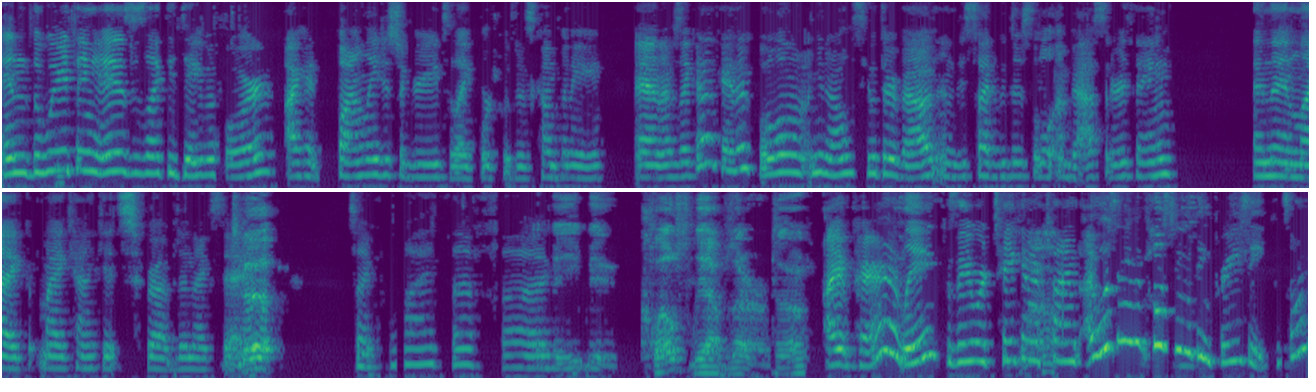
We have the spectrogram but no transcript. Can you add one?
And the weird thing is, is like the day before, I had finally just agreed to like work with this company. And I was like, okay, they're cool, you know, see what they're about, and decided to do this little ambassador thing. And then like my account gets scrubbed the next day. It's like, what the fuck? you been closely observed, huh? I apparently, because they were taking their Wow. time. I wasn't even posting anything crazy. Can someone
